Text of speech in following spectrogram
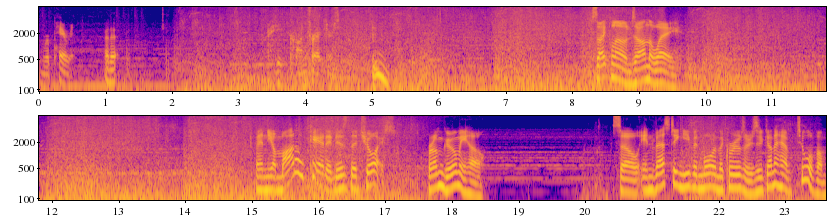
and repair it. I hate contractors. Cyclones on the way. And Yamato Cannon is the choice from Gumiho. So investing even more in the cruisers, he's gonna have two of them,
